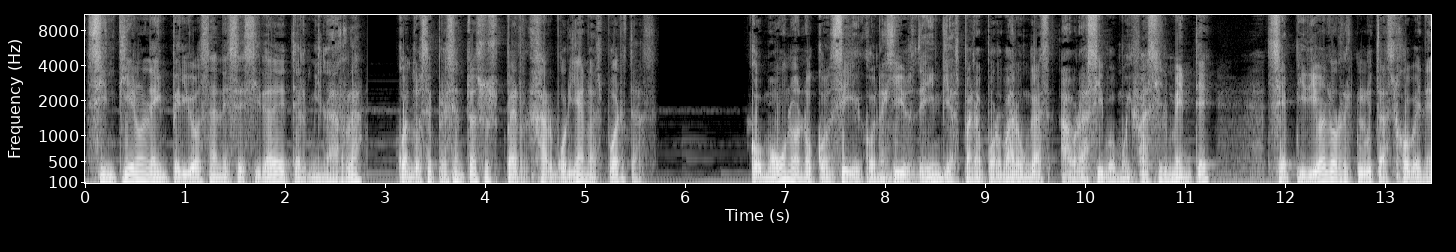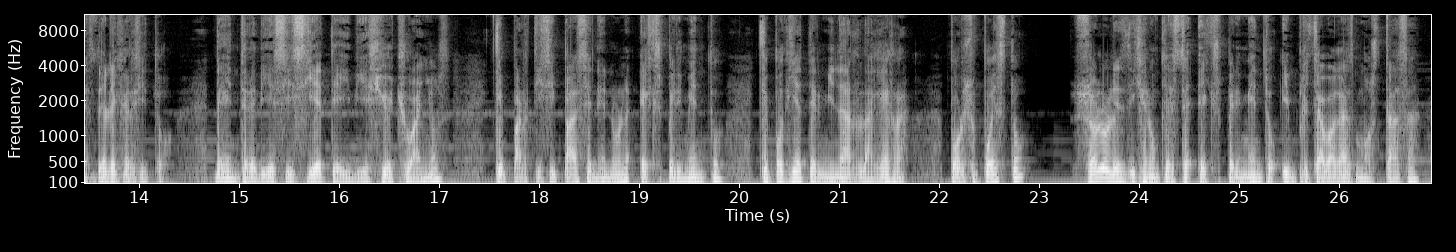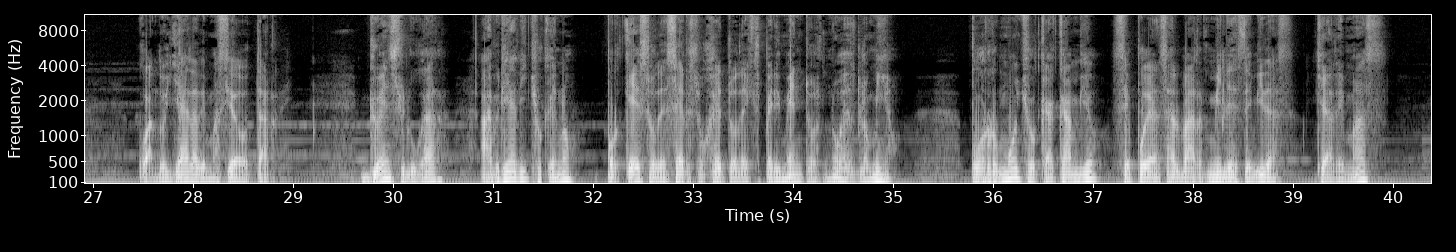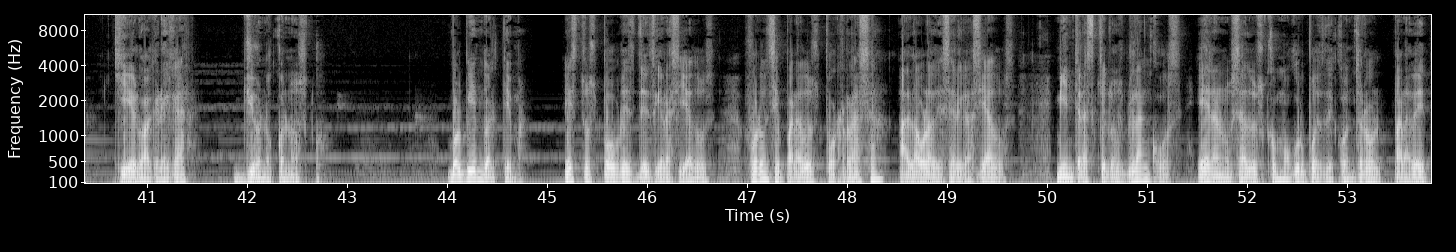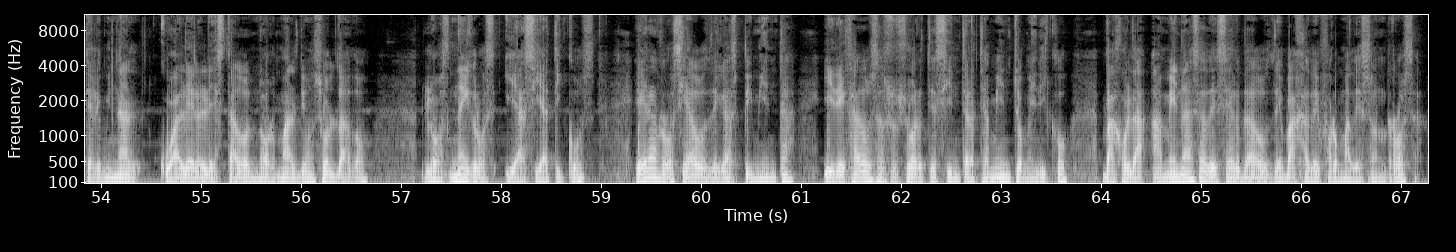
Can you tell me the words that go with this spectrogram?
sintieron la imperiosa necesidad de terminarla cuando se presentó a sus perharborianas puertas. Como uno no consigue conejillos de indias para probar un gas abrasivo muy fácilmente, se pidió a los reclutas jóvenes del ejército de entre 17 y 18 años que participasen en un experimento que podía terminar la guerra. Por supuesto, solo les dijeron que este experimento implicaba gas mostaza cuando ya era demasiado tarde. Yo en su lugar habría dicho que no, porque eso de ser sujeto de experimentos no es lo mío. Por mucho que a cambio se puedan salvar miles de vidas, que además, quiero agregar, yo no conozco. Volviendo al tema, estos pobres desgraciados fueron separados por raza a la hora de ser gaseados, mientras que los blancos eran usados como grupos de control para determinar cuál era el estado normal de un soldado, los negros y asiáticos eran rociados de gas pimienta y dejados a su suerte sin tratamiento médico bajo la amenaza de ser dados de baja de forma deshonrosa.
